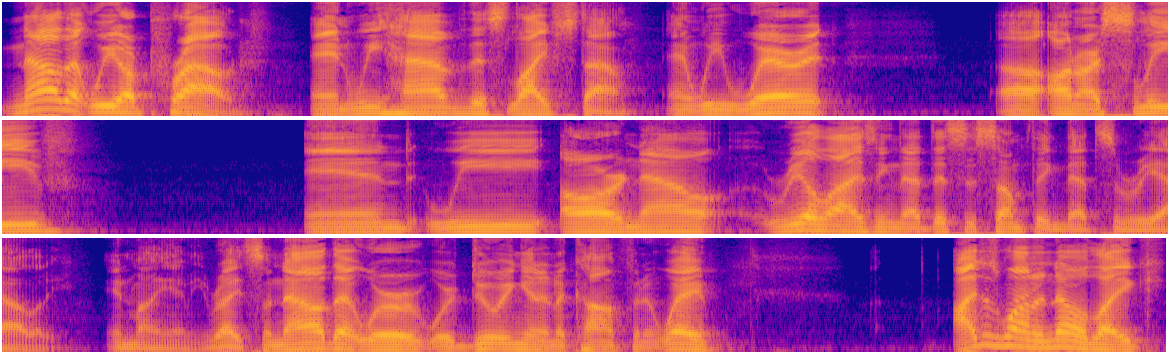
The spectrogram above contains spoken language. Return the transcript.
now that we are proud and we have this lifestyle and we wear it uh, on our sleeve and we are now realizing that this is something that's a reality in Miami, right? So now that we're we're doing it in a confident way, I just want to know like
